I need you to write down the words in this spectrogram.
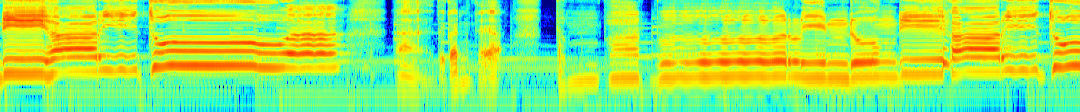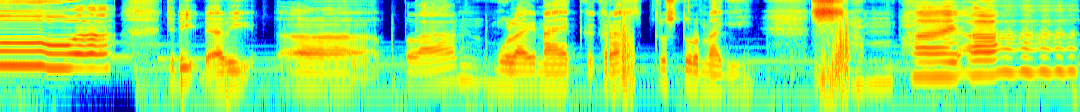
di hari tua. Nah itu kan kayak Tempat berlindung di hari tua. Jadi dari mulai naik ke keras terus turun lagi. Sampai akhir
